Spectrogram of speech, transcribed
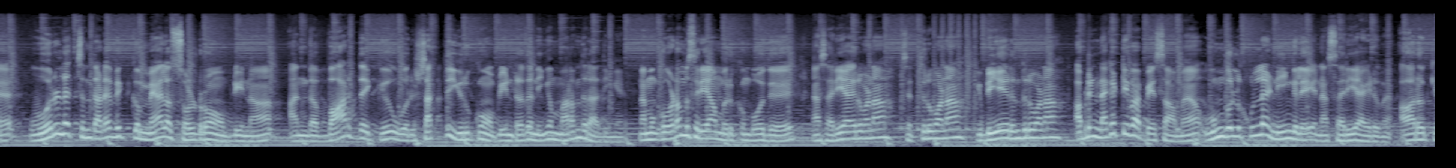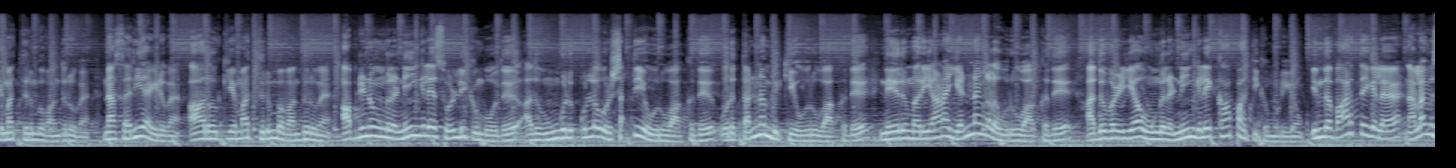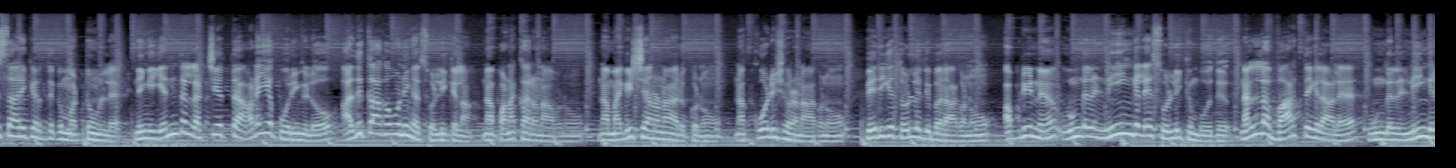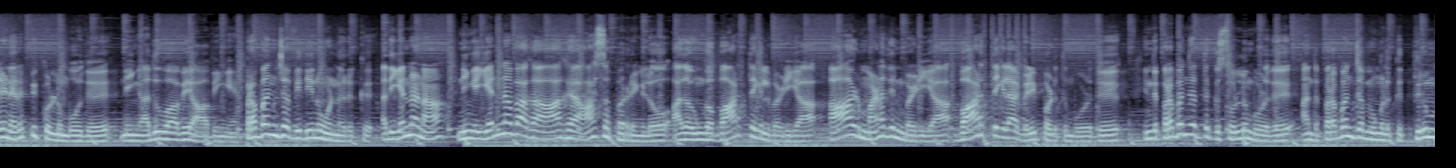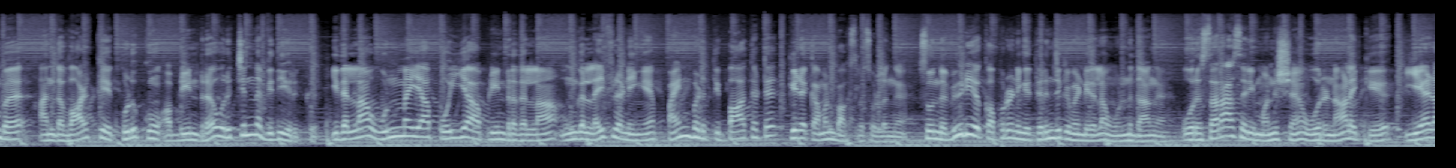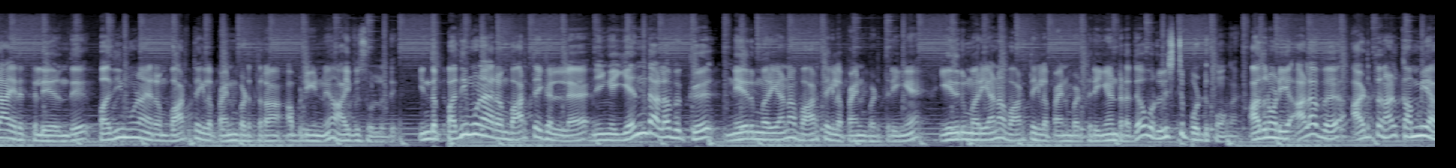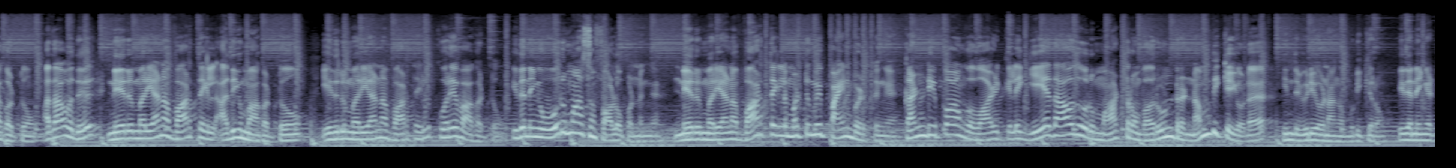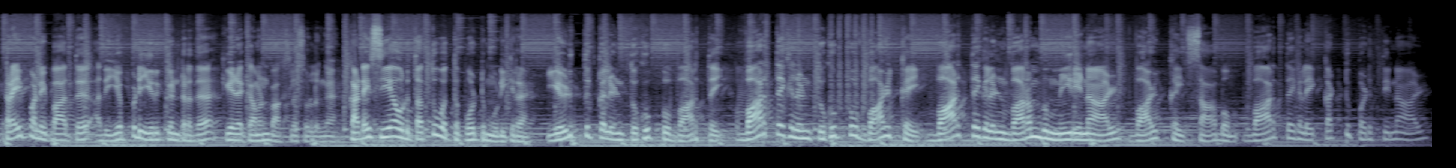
ஒரு லட்சம் தடவைக்கு மேல சொல்றோம் அப்படின்னா அந்த வார்த்தைக்கு ஒரு சக்தி இருக்கும் அப்படின்றத நீங்க மறந்துடாதீங்க. நமக்கு உடம்பு சரியாம இருக்கும்போது நான் சரியாயிருவனா செத்துருவனா இப்படியே இருந்துருவனா அப்படின்னு நெகட்டிவா பேசாம உங்களுக்குள்ள நீங்களே நான் சரியாயிடுவேன் ஆரோக்கியமா திரும்ப வந்துருவேன் நான் சரியாயிடுவேன் ஆரோக்கியமா திரும்ப வந்துருவேன் அப்படின்னு உங்களை நீங்களே சொல்லிக்கும் போது அது உங்களுக்குள்ள ஒரு சக்தியை உருவாக்குது ஒரு தன்னம்பிக்கையை உருவாக்குது நேர்மறையான எண்ணங்களை உருவாக்குது அது வழியா உங்களை நீங்களே காப்பாத்திக்க முடியும். இந்த வார்த்தைகளை நலம் விசாரிக்கிறதுக்கு மட்டும் இல்ல நீங்க எந்த லட்சியத்தை அடைய போறீங்களோ அதுக்காகவும் நீங்க சொல்லிக்கலாம். நான் பணக்காரன் ஆகணும் நான் மகிழ்ச்சியானனா இருக்கணும் நான் கோடீஸ்வரன் ஆகணும் பெரிய தொழிலதிபர் ஆகணும் அப்படின்னு உங்களை நீங்களே சொல்லிக்கும் போது நல்ல வார்த்தைகளால உங்களை நீங்களே நிரப்பிக் கொள்ளும் போது நீங்க அதுவாவே ஆவீங்க. பிரபஞ்ச விதின்னு ஒண்ணு இருக்கு. அது என்னன்னா நீங்க என்னவாக ஆக ஆசைப்படுறீங்களோ அதை உங்க வார்த்தைகள் வழியா ஆழ் மனதின் வழியா வார்த்தைகளா வெளிப்படுத்தும் பொழுது இந்த பிரபஞ்சத்துக்கு சொல்லும் பொழுது அந்த பிரபஞ்சம் உங்களுக்கு திரும்ப அந்த வாழ்க்கையை கொடுக்கும் அப்படின்ற ஒரு சின்ன விதி இருக்கு. இதெல்லாம் உண்மையா பொய்யா அப்படின்றதெல்லாம் உங்க லைஃப்ல நீங்க பயன்படுத்தி பார்த்துட்டு கீழே கமெண்ட் பாக்ஸ்ல சொல்லுங்க. சோ இந்த வீடியோக்கு அப்புறம் நீங்க தெரிஞ்சுக்க வேண்டியதெல்லாம் ஒண்ணுதாங்க. ஒரு சராசரி மனுஷன் ஒரு நாளைக்கு ஏழாயிரத்துல இருந்து பதிமூணாயிரம் வார்த்தைகளை பயன்படுத்துறான் அப்படின்னு ஆய்வு சொல்லுது. இந்த பதிமூணாயிரம் வார்த்தைகள்ல நீங்க எந்த அளவுக்கு நேர்மறையான வார்த்தைகள் பயன்படுத்துறீங்க எதிர்மறையான வார்த்தைகளை பயன்படுத்துறீங்கன்றத ஒரு லிஸ்ட் போட்டுக்கோங்க. அதனுடைய அளவு அடுத்த நாள் கம்மியாகட்டும். அதாவது நேர்மறையான வார்த்தைகள் அதிகமாகட்டும் எதிர்மறையான வார்த்தைகள் குறைவாகட்டும். இதை நீங்க ஒரு மாசம் ஃபாலோ பண்ணுங்க. நேர்மறையான வார்த்தைகளை மட்டுமே பயன்படுத்துங்க. கண்டிப்பா உங்க வாழ்க்கையில ஏதாவது ஒரு மாற்றம் வரும்ன்ற நம்பிக்கையோட இந்த வீடியோ நாங்க முடிக்கிறோம். இதை நீங்க ட்ரை பண்ணி பார்த்து அது எப்படி இருக்குன்றத கீழே கமெண்ட் பாக்ஸ்ல சொல்லுங்க. கடைசியா ஒரு தத்துவத்தை போட்டு முடிக்கிறேன். எழுத்துக்களின் தொகுப்பு வார்த்தை வார்த்தைகளின் தொகுப்பு வாழ்க்கை வார்த்தை வார்த்தைகளின் வரம்பு மீறினால் வாழ்க்கை சாபம். வார்த்தைகளை கட்டுப்படுத்தினால்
